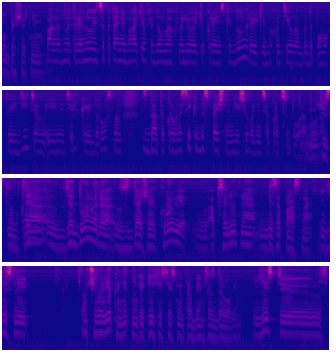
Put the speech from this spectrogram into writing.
обращать внимание. Пане Дмитре, ну і це питання багатьох, я думаю, хвилюють українських донорів, які би хотіли би допомогти і дітям, і не тільки і дорослим здати кров. Наскільки безпечним є сьогодні ця процедура Значит, для, для донора здача крови э, абсолютно безпечна. если у человека нет никаких, естественно, проблем со здоровьем. Есть э, с-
